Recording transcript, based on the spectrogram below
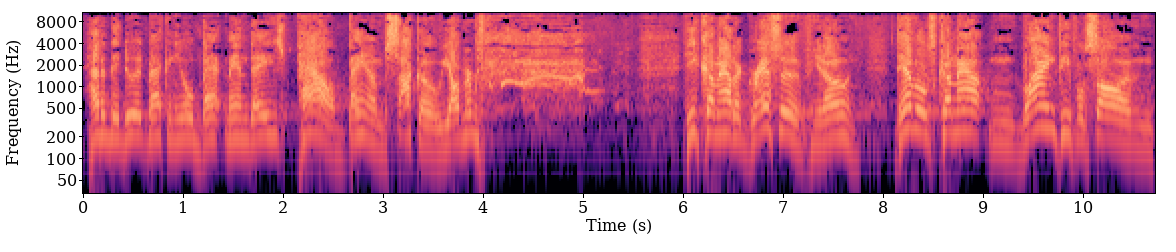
How did they do it back in the old Batman days? Pow, bam, socko. Y'all remember? he come out aggressive, you know. Devils come out and blind people saw and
